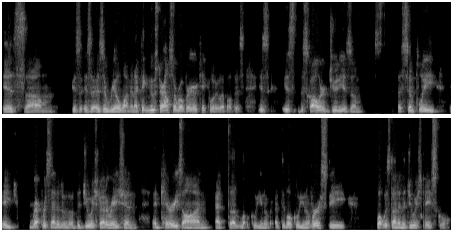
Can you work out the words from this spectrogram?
is um, is is a, is a real one. And I think Neusner also wrote very articulately about this. Is is the scholar of Judaism simply a representative of the Jewish Federation and carries on at the local at the local university what was done in the Jewish day school?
